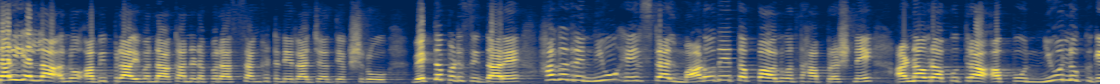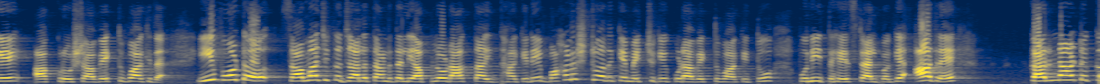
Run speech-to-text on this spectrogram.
ಸರಿಯಲ್ಲ ಅನ್ನೋ ಅಭಿಪ್ರಾಯವನ್ನ ಕನ್ನಡ ಪರ ಸಂಘಟನೆ ರಾಜ್ಯಾಧ್ಯಕ್ಷರು ವ್ಯಕ್ತಪಡಿಸಿದ್ದಾರೆ. ಹಾಗಾದ್ರೆ ನ್ಯೂ ಹೇರ್ ಸ್ಟೈಲ್ ಮಾಡೋದೇ ತಪ್ಪ ಅನ್ನುವಂತಹ ಪ್ರಶ್ನೆ ಅಣ್ಣಾವರ ಪುತ್ರ ಅಪ್ಪು ನ್ಯೂ ಲುಕ್ಗೆ ಆಕ್ರೋಶ ವ್ಯಕ್ತವಾಗಿದೆ. ಈ ಫೋಟೋ ಸಾಮಾಜಿಕ ಜಾಲತಾಣದಲ್ಲಿ ಅಪ್ಲೋಡ್ ಆಗ್ತಾ ಇದ್ದ ಹಾಗೆಯೇ ಬಹಳಷ್ಟು ಅದಕ್ಕೆ ಮೆಚ್ಚುಗೆ ಕೂಡ ವ್ಯಕ್ತವಾಗಿತ್ತು ಪುನೀತ್ ಹೇರ್ ಸ್ಟೈಲ್ ಬಗ್ಗೆ. ಆದ್ರೆ ಕರ್ನಾಟಕ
